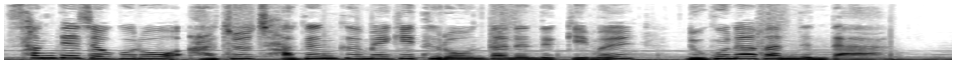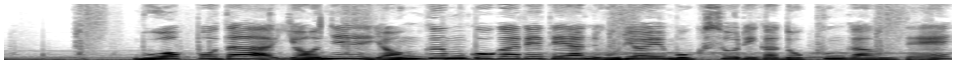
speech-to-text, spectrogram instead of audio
상대적으로 아주 작은 금액이 들어온다는 느낌을 누구나 받는다. 무엇보다 연일 연금 고갈에 대한 우려의 목소리가 높은 가운데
